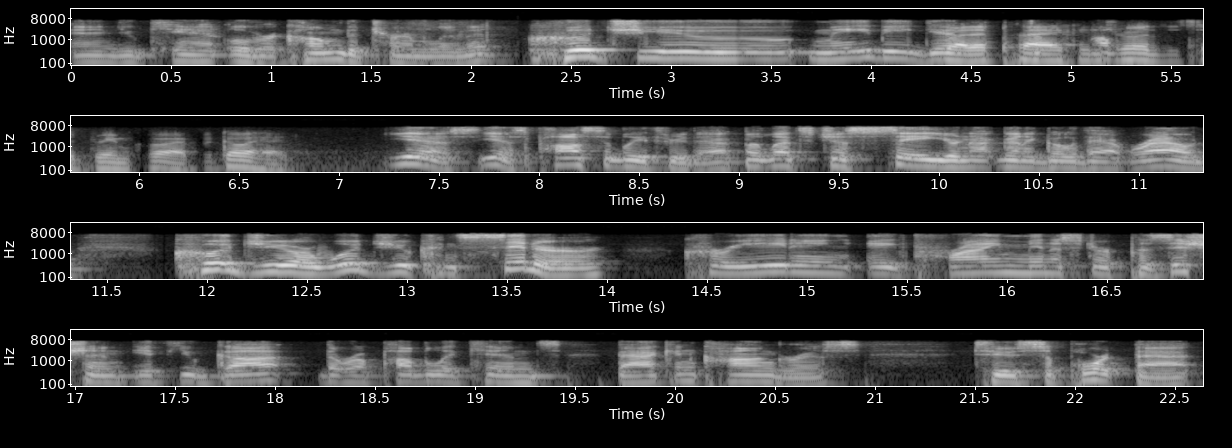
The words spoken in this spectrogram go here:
and you can't overcome the term limit. Could you maybe get? Well, if I control the Supreme Court, but go ahead. Yes, yes, possibly through that. But let's just say you're not going to go that route. Could you or would you consider creating a prime minister position if you got the Republicans back in Congress to support that?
